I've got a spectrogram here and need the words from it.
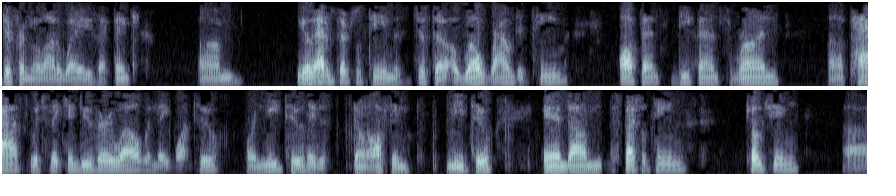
different in a lot of ways. I think, um, you know, the Adams Central's team is just a, a well-rounded team. Offense, defense, run, uh, pass, which they can do very well when they want to or need to. They just don't often need to. And um, special teams, coaching, uh,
